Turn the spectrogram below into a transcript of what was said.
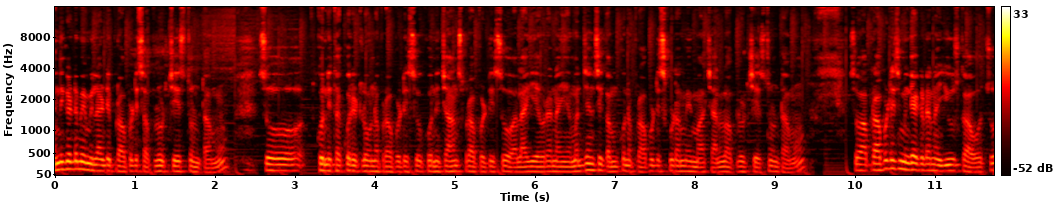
ఎందుకంటే మేము ఇలాంటి ప్రాపర్టీస్ అప్లోడ్ చేస్తుంటాము. సో కొన్ని తక్కువ రేట్లో ఉన్న ప్రాపర్టీస్ కొన్ని ఛాన్స్ ప్రాపర్టీస్ అలాగే ఎవరైనా ఎమర్జెన్సీకి అమ్ముకున్న ప్రాపర్టీస్ కూడా మేము మా ఛానల్లో అప్లోడ్ చేస్తుంటాము. సో ఆ ప్రాపర్టీస్ మీకు ఎక్కడైనా యూజ్ కావచ్చు.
